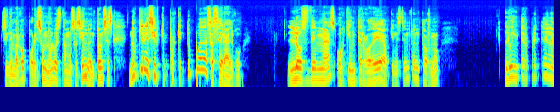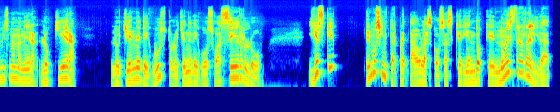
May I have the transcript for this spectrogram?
Sin embargo, por eso no lo estamos haciendo. Entonces, no quiere decir que porque tú puedas hacer algo, los demás o quien te rodea o quien esté en tu entorno lo interprete de la misma manera, lo quiera, lo llene de gusto, lo llene de gozo hacerlo. Y es que hemos interpretado las cosas queriendo que nuestra realidad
